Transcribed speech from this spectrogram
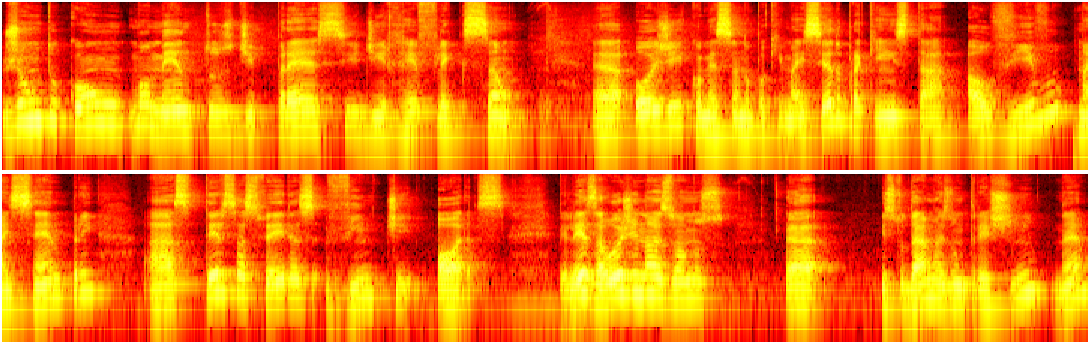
junto com momentos de prece, de reflexão. Uh, hoje, começando um pouquinho mais cedo, para quem está ao vivo, mas sempre às terças-feiras, 20 horas. Beleza? Hoje nós vamos uh, estudar mais um trechinho, né?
